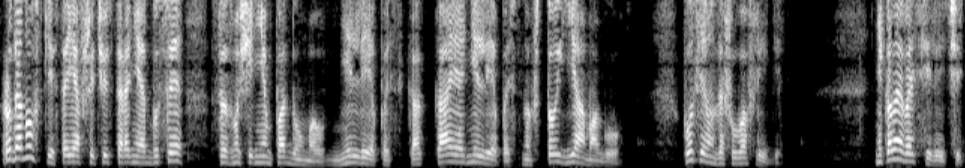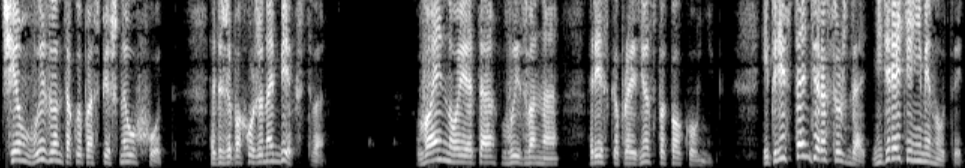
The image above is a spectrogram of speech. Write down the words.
Рудановский, стоявший чуть в стороне от Бусе, с возмущением подумал, «Нелепость, какая нелепость, но что я могу?» После он зашел во флигель. «Николай Васильевич, чем вызван такой поспешный уход? Это же похоже на бегство». «Войной это вызвано», — резко произнес подполковник. «И перестаньте рассуждать, не теряйте ни минуты.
